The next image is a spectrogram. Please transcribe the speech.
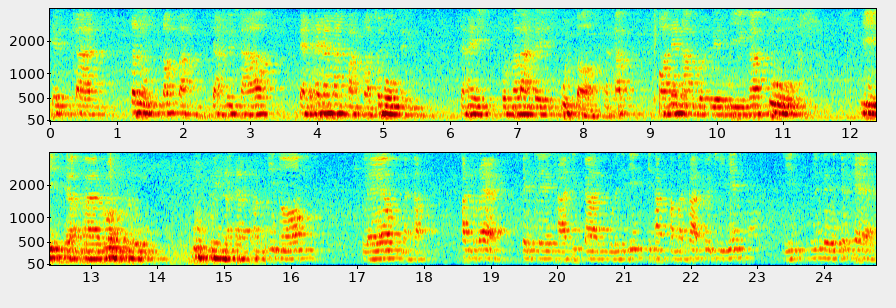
เป็นการสรุปรับฟังจากเมื่อเช้า แต่จะให้ท่านท่านฟังก่อนชั่วโมงหนึ่งจะให้คนข้าลางได้พูดต่อนะครับขอแนะนำบนเวทีครับผู้ที่จะมาร่วมสรุปพูดคุยกันจากฟังพี่น้องแล้วนะครับท่านแรกเป็นเลขาธิการมูลนิธิพิทักษ์ธรรมชาติด้วยชีวิตนินเลเจอร์แคร์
